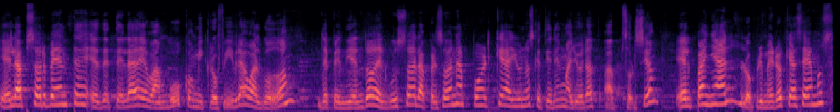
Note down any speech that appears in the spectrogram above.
El absorbente es de tela de bambú con microfibra o algodón dependiendo del gusto de la persona, porque hay unos que tienen mayor absorción. El pañal, lo primero que hacemos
